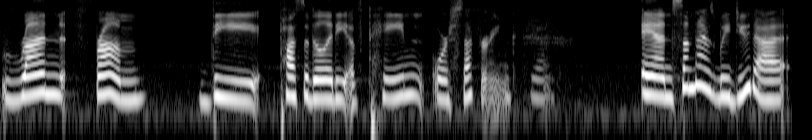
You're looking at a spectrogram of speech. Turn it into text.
run from the possibility of pain or suffering. Yeah. And sometimes we do that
